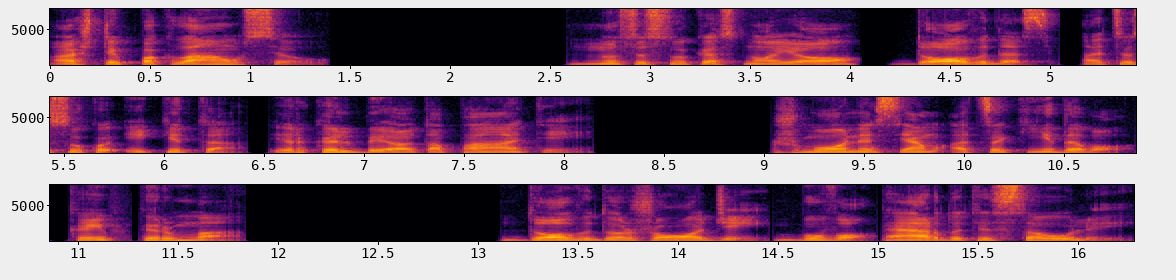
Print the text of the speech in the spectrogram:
Aš tik paklausiau, Nusisukęs nuo jo, Dovydas atsisuko į kitą ir kalbėjo tą patį. Žmonės jam atsakydavo kaip pirma. Dovido žodžiai buvo perduoti Sauliui.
